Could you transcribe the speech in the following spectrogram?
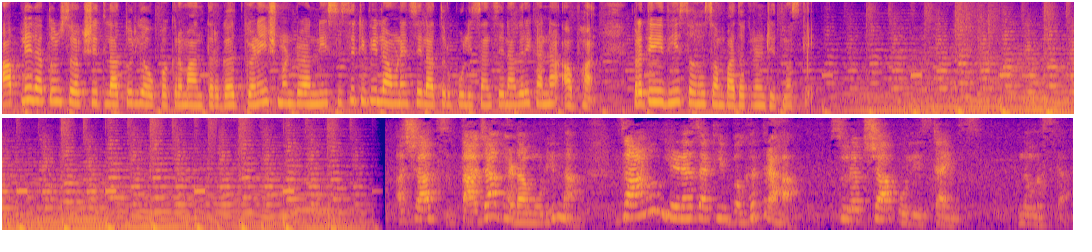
आपले लातूर सुरक्षित लातूर या उपक्रमांतर्गत गणेश मंडळांनी सीसीटीव्ही लावण्याचे लातूर पोलिसांचे नागरिकांना आव्हान. प्रतिनिधी सहसंपादक रणजित मस्के. अशाच ताज्या घडामोडींना जाणून घेण्यासाठी बघत रहा सुरक्षा पोलीस टाइम्स. नमस्कार.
